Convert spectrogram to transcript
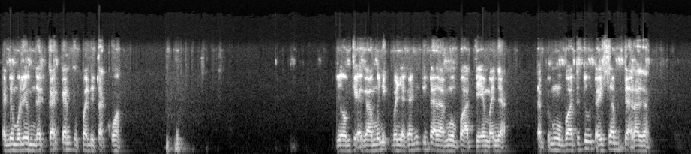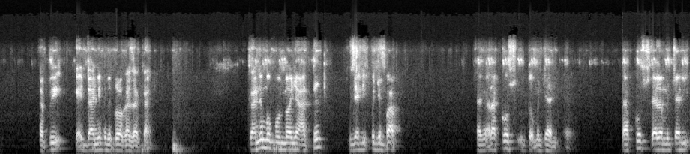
Kerana boleh mendekatkan kepada takwa. Jadi cik agama ni kebanyakannya tidaklah mengumpul harta yang banyak. Tapi harta tu, tak Islam tidak larang. Tapi kaedahnya kena keluarkan zakat. Kerana mempunyai banyak harta, menjadi penyebab sangat rakus untuk mencari. Rakus dalam mencari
